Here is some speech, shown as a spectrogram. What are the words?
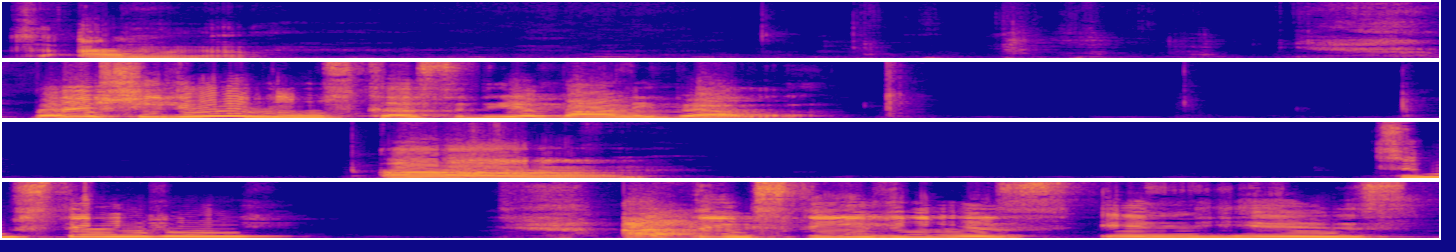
So I don't know. But if she did lose custody of Bonnie Bella, um, to Stevie, I think Stevie is in his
